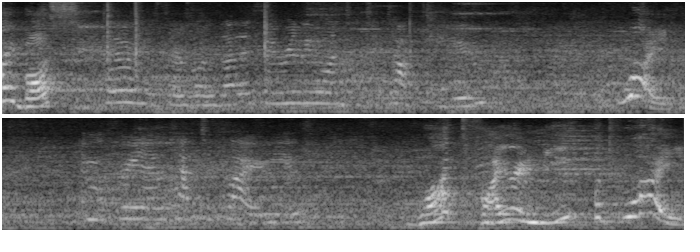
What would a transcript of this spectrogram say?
Hi, boss. Hello, Mr. Gonzalez. I really wanted to talk to you. Why? I'm afraid I would have to fire you. What? Fire me? But why?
